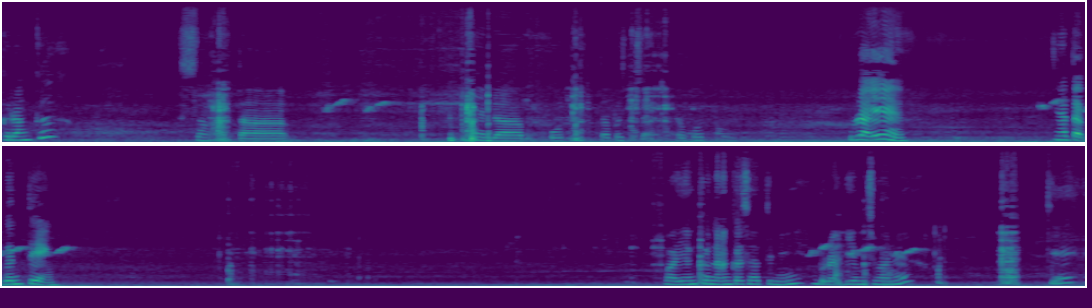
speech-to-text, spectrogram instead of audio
kerangka. Sang atap. Ni yang dah potong, dah pecah, dah potong. Berat ya? Ni tak genting. Bayangkan nak angkat satu ni, berat dia macam mana. Okay.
